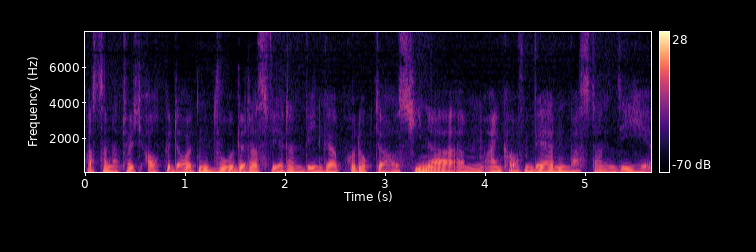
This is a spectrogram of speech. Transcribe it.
was dann natürlich auch bedeuten würde, dass wir dann weniger Produkte aus China ähm, einkaufen werden, was dann die,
